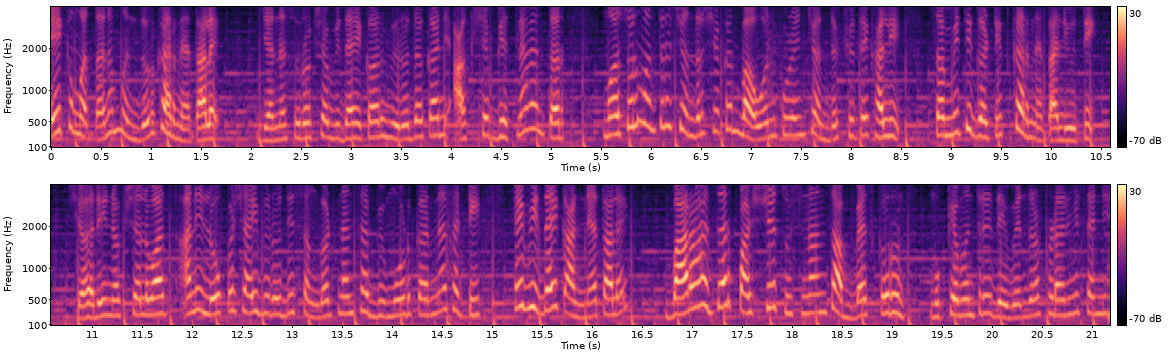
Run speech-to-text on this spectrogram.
एकमतानं मंजूर करण्यात आलंय. जनसुरक्षा विधेयकावर विरोधकांनी आक्षेप घेतल्यानंतर महसूल मंत्री चंद्रशेखर बावनकुळेंच्या अध्यक्षतेखाली समिती गठीत करण्यात आली होती. शहरी नक्षलवाद आणि लोकशाही विरोधी संघटनांचा बिमोड करण्यासाठी हे विधेयक आणण्यात आलंय. बारा हजार पाचशे सूचनांचा अभ्यास करून मुख्यमंत्री देवेंद्र फडणवीस यांनी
